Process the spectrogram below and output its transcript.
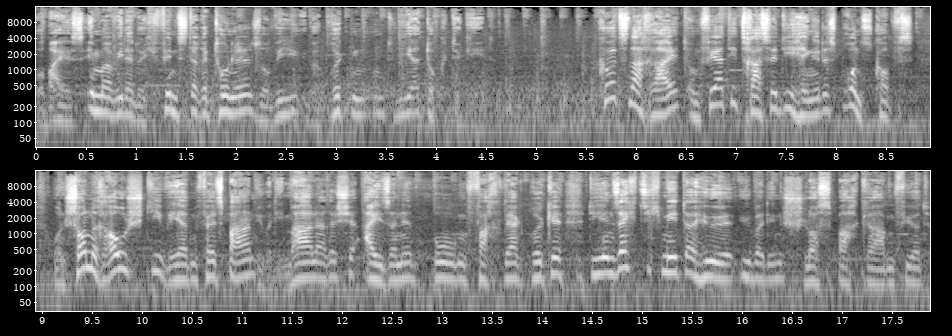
wobei es immer wieder durch finstere Tunnel sowie über Brücken und Viadukte geht. Kurz nach Reit umfährt die Trasse die Hänge des Brunstkopfs und schon rauscht die Werdenfelsbahn über die malerische eiserne Bogenfachwerkbrücke, die in 60 Meter Höhe über den Schlossbachgraben führt.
